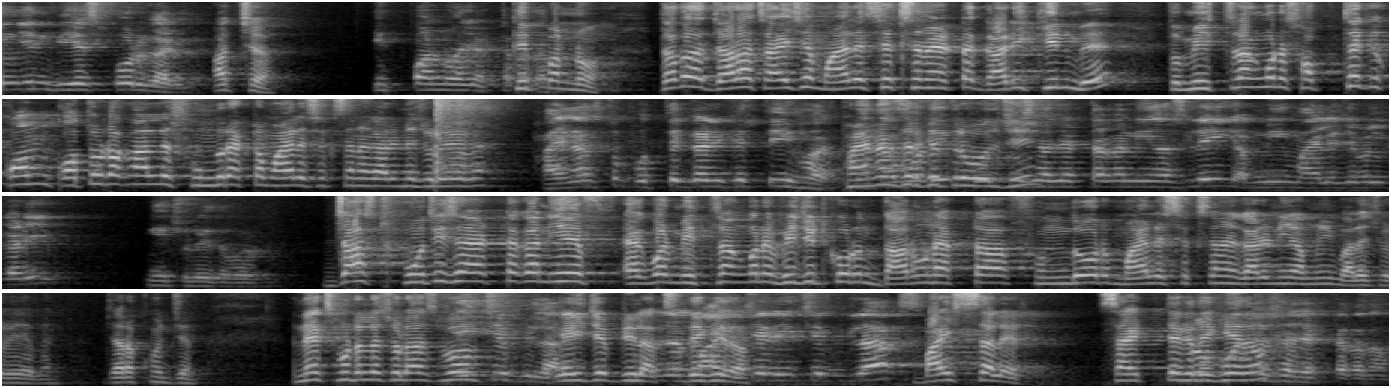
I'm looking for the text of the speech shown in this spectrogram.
ইঞ্জিন বিএস ফোর গাড়ি। আচ্ছা। তিপ্পান্ন হাজার টাকা তিপ্পান্ন। দাদা যারা চাইছে মাইলেজ সেকশনে একটা গাড়ি কিনবে তো মিত্রাঙ্গনে সব থেকে কম কত টাকা আনলে সুন্দর একটা মাইলেজ সেকশনে গাড়ি নিয়ে চলে যাবে? ফাইন্যান্স তো প্রত্যেক গাড়ির ক্ষেত্রেই হয়। এর ক্ষেত্রে বলছি। হাজার টাকা নিয়ে আসলেই আপনি মাইলেজেবল গাড়ি নিয়ে চলে যেতে পারবেন। জাস্ট পঁচিশ হাজার টাকা নিয়ে একবার মিত্রাঙ্গনে ভিজিট করুন দারুণ একটা সুন্দর মাইলেজ সেকশনের গাড়ি নিয়ে আপনি বাড়ি চলে যাবেন যারা খুঁজছেন। নেক্সট মডেলে চলে আসব HF Deluxe। এই জেপ ডিলাক্স দেখিয়ে দাও। এইচএফ ডিলাক্স বাইশ সালের সাইড থেকে দেখিয়ে দাও। টাকা দাম।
